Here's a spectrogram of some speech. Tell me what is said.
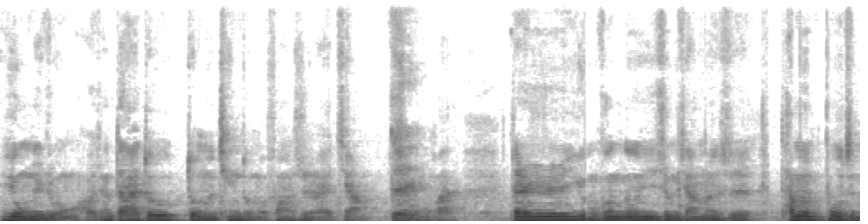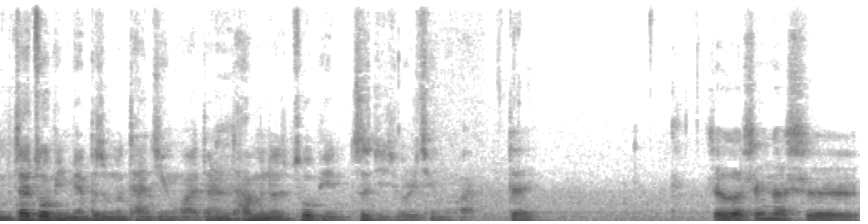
用那种好像大家都都能听懂的方式来讲情怀。但是永丰跟生强呢是，他们不怎么在作品里面不怎么谈情怀，但是嗯他们的作品自己就是情怀。对，这个真的是，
